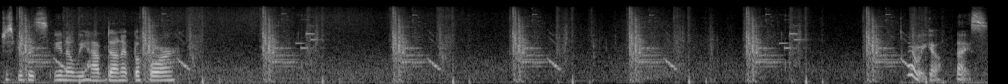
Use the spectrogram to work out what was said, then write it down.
Just because, you know, we have done it before. Go. Nice.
